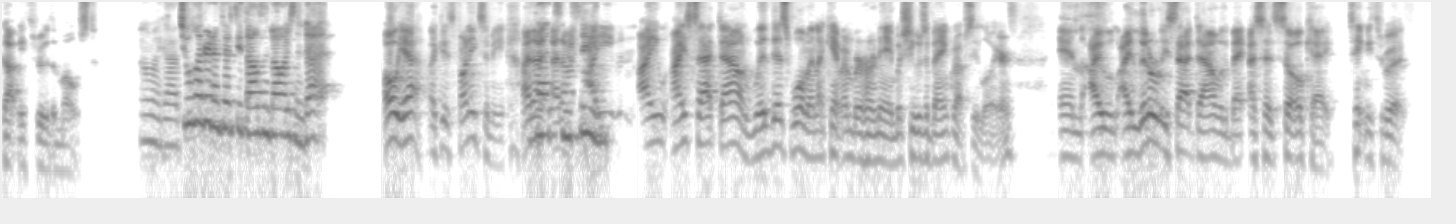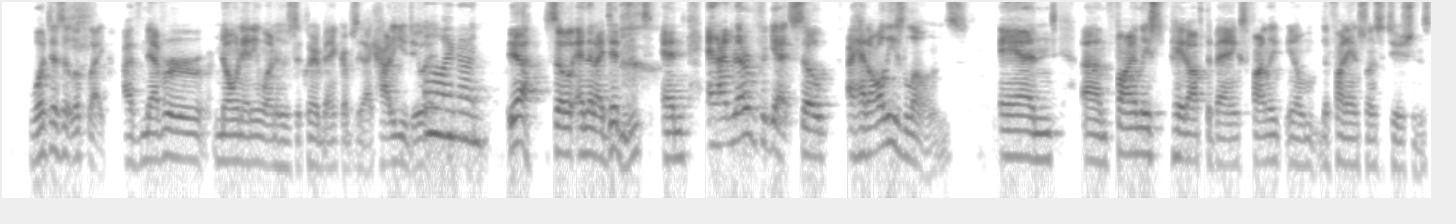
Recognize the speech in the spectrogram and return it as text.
got me through the most. Oh my god. $250000 in debt. Oh yeah. Like it's funny to me. And, That's I, and insane. I, I even I, I sat down with this woman i can't remember her name but she was a bankruptcy lawyer. And i i literally sat down with a bank i said so okay take me through it what does it look like? I've never known anyone who's declared bankruptcy. Like, how do you do it? Oh my God. Yeah. So, and then I didn't. And, and I'll never forget. So I had all these loans and um, finally paid off the banks, finally, you know, the financial institutions.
